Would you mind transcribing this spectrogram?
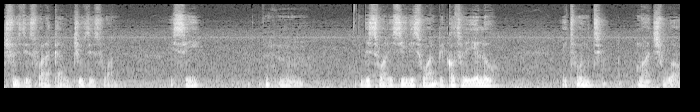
choose this one I can choose this one. You see? Mm -hmm. this one you see this one because of the yellow it won't match well.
